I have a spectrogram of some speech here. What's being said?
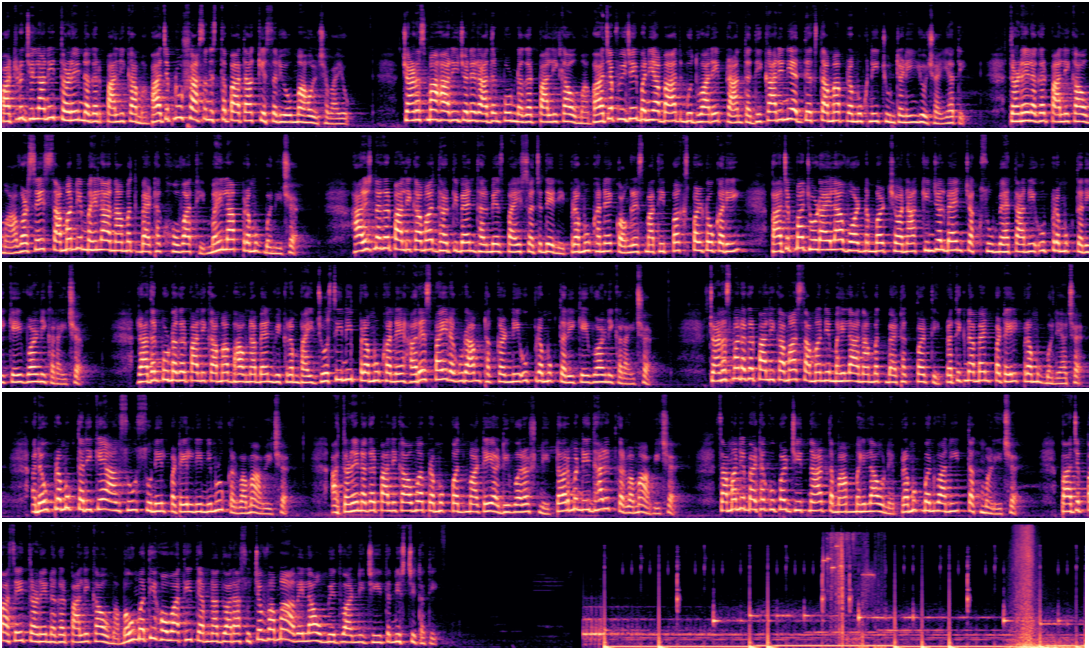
પાટણ જિલ્લાની ત્રણેય નગરપાલિકામાં ભાજપનું શાસન સ્થપાતા કેસરીયો માહોલ છવાયો. ચાણસમાં હારીજ અને રાધનપુર નગરપાલિકાઓમાં ભાજપ વિજય બન્યા બાદ બુધવારે પ્રાંત અધિકારીની અધ્યક્ષતામાં પ્રમુખની ચૂંટણી યોજાઈ હતી. ત્રણેય નગરપાલિકાઓમાં આ વર્ષે સામાન્ય મહિલા અનામત બેઠક હોવાથી મહિલા પ્રમુખ બની છે. હારીજ નગરપાલિકામાં ધરતીબેન ધર્મેશભાઈ સચદેની પ્રમુખ અને કોંગ્રેસમાંથી પક્ષ પલટો કરી ભાજપમાં જોડાયેલા વોર્ડ નંબર છના કિંજલબેન ચક્ષુ મહેતાની ઉપપ્રમુખ તરીકે વરણી કરાઈ છે. રાધનપુર નગરપાલિકામાં ભાવનાબેન વિક્રમભાઈ જોશીની પ્રમુખ અને હરેશભાઈ રઘુરામ ઠક્કરની ઉપપ્રમુખ તરીકે વરણી કરાઈ છે. ચાણસ્મા નગરપાલિકામાં સામાન્ય મહિલા અનામત બેઠક પરથી પ્રતિજ્ઞાબેન પટેલ પ્રમુખ બન્યા છે અને ઉપપ્રમુખ તરીકે આંસુ સુનિલ પટેલની નિમણૂક કરવામાં આવી છે. આ ત્રણેય નગરપાલિકાઓમાં પ્રમુખ પદ માટે અઢી વર્ષની ટર્મ નિર્ધારિત કરવામાં આવી છે. સામાન્ય બેઠક ઉપર જીતનાર તમામ મહિલાઓને પ્રમુખ બનવાની તક મળી છે. ભાજપ પાસે ત્રણેય નગરપાલિકાઓમાં બહુમતી હોવાથી તેમના દ્વારા સૂચવવામાં આવેલા ઉમેદવારની જીત નિશ્ચિત હતી.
